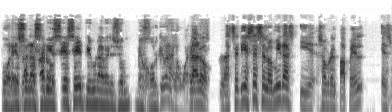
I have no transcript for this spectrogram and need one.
por eso Claro, la claro. serie S tiene una versión mejor que la de la One Claro, la serie S se lo miras y eh, sobre el papel es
